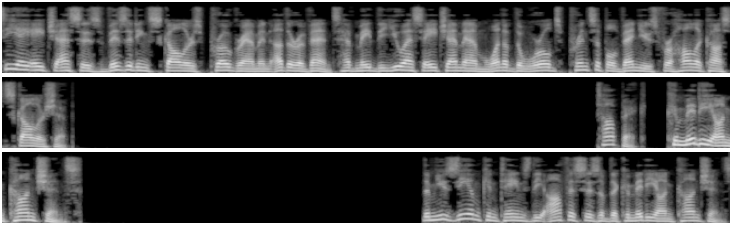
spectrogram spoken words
CAHS's Visiting Scholars Program and other events have made the USHMM one of the world's principal venues for Holocaust scholarship. Committee on Conscience The museum contains the offices of the Committee on Conscience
